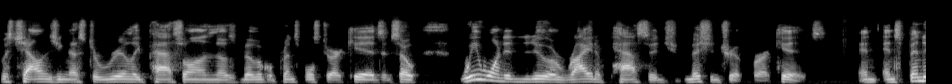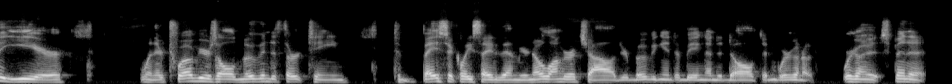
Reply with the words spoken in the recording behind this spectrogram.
was challenging us to really pass on those biblical principles to our kids. And so we wanted to do a rite of passage mission trip for our kids and, and spend a year when they're 12 years old, moving to 13, to basically say to them, you're no longer a child, you're moving into being an adult. And we're going to, we're going to spend a,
